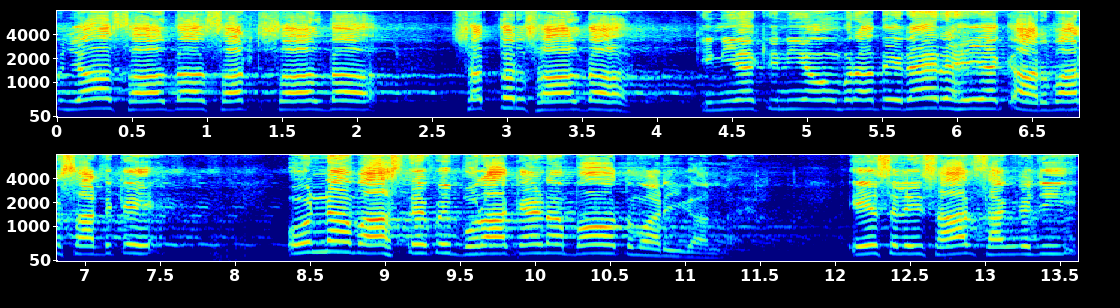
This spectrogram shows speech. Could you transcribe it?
50 ਸਾਲ ਦਾ 60 ਸਾਲ ਦਾ 70 ਸਾਲ ਦਾ ਕਿੰਨੀਆਂ ਕਿੰਨੀਆਂ ਉਮਰਾਂ ਦੇ ਰਹਿ ਰਹੇ ਆ ਘਰ-ਬਾਰ ਛੱਡ ਕੇ, ਉਹਨਾਂ ਵਾਸਤੇ ਕੋਈ ਬੁਰਾ ਕਹਿਣਾ ਬਹੁਤ ਮਾੜੀ ਗੱਲ ਹੈ। ਇਸ ਲਈ ਸਾਧ ਸੰਗ ਜੀ,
